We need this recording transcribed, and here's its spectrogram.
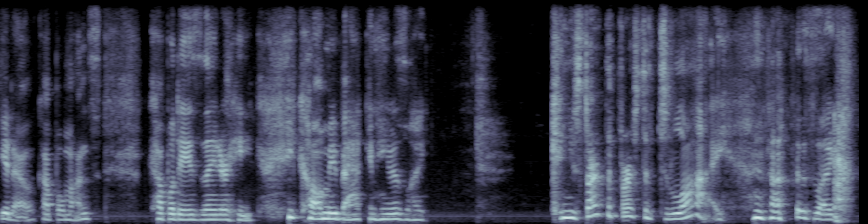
you know, a couple months. A couple days later, he he called me back and he was like, can you start the 1st of July? And I was like,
